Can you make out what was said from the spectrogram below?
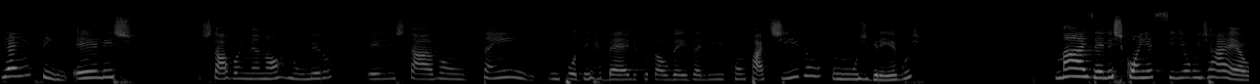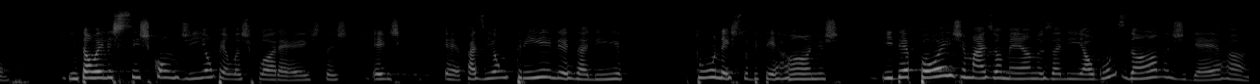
E aí, enfim, eles estavam em menor número, eles estavam sem um poder bélico, talvez ali compatível com os gregos, mas eles conheciam Israel. Então, eles se escondiam pelas florestas, eles é, faziam trilhas ali, túneis subterrâneos, e depois de mais ou menos ali alguns anos de guerra,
